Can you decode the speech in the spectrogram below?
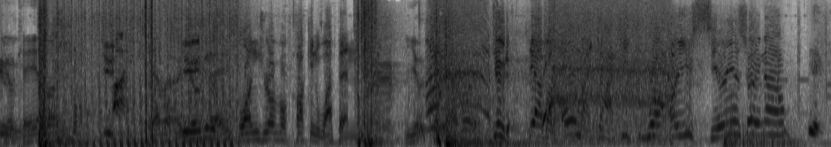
You okay, Ella? Dude, Ella, are you dude, using okay? a plunger of a fucking weapon. Are you okay, Ella? Dude, yeah, but oh my god, he, bro, are you serious right now?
